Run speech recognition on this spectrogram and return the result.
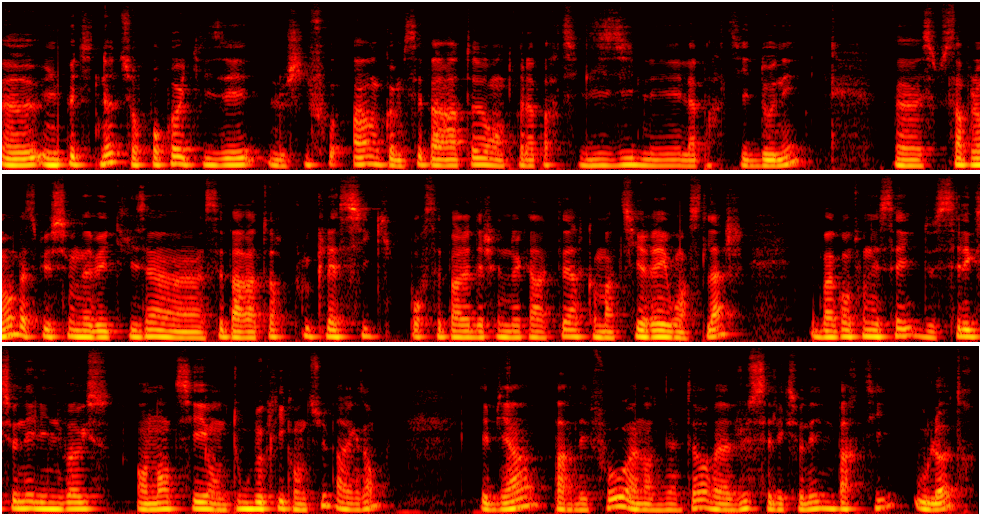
Euh, une petite note sur pourquoi utiliser le chiffre 1 comme séparateur entre la partie lisible et la partie donnée. Euh, c'est tout simplement parce que si on avait utilisé un séparateur plus classique pour séparer des chaînes de caractères comme un tiret ou un slash, et eh ben quand on essaye de sélectionner l'invoice en entier en double-cliquant dessus par exemple, et eh bien par défaut un ordinateur va juste sélectionner une partie ou l'autre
